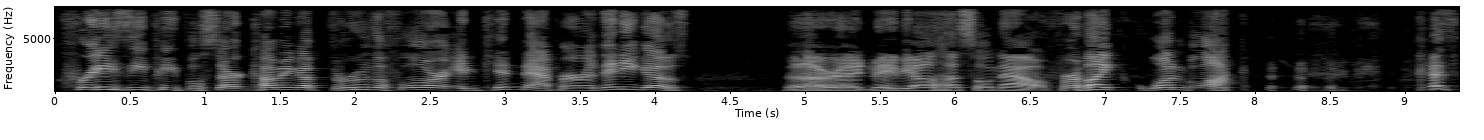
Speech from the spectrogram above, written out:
crazy people start coming up through the floor and kidnap her, and then he goes, "All right, maybe I'll hustle now for like one block." Because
